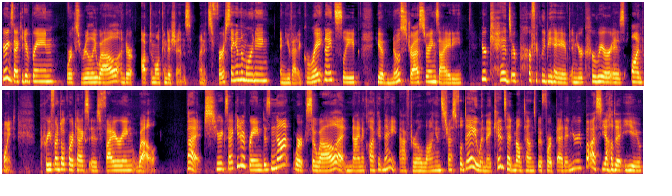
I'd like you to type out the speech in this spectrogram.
your executive brain works really well under optimal conditions when it's first thing in the morning and you've had a great night's sleep, you have no stress or anxiety, your kids are perfectly behaved, and your career is on point. Prefrontal cortex is firing well. But your executive brain does not work so well at nine o'clock at night after a long and stressful day when the kids had meltdowns before bed and your boss yelled at you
